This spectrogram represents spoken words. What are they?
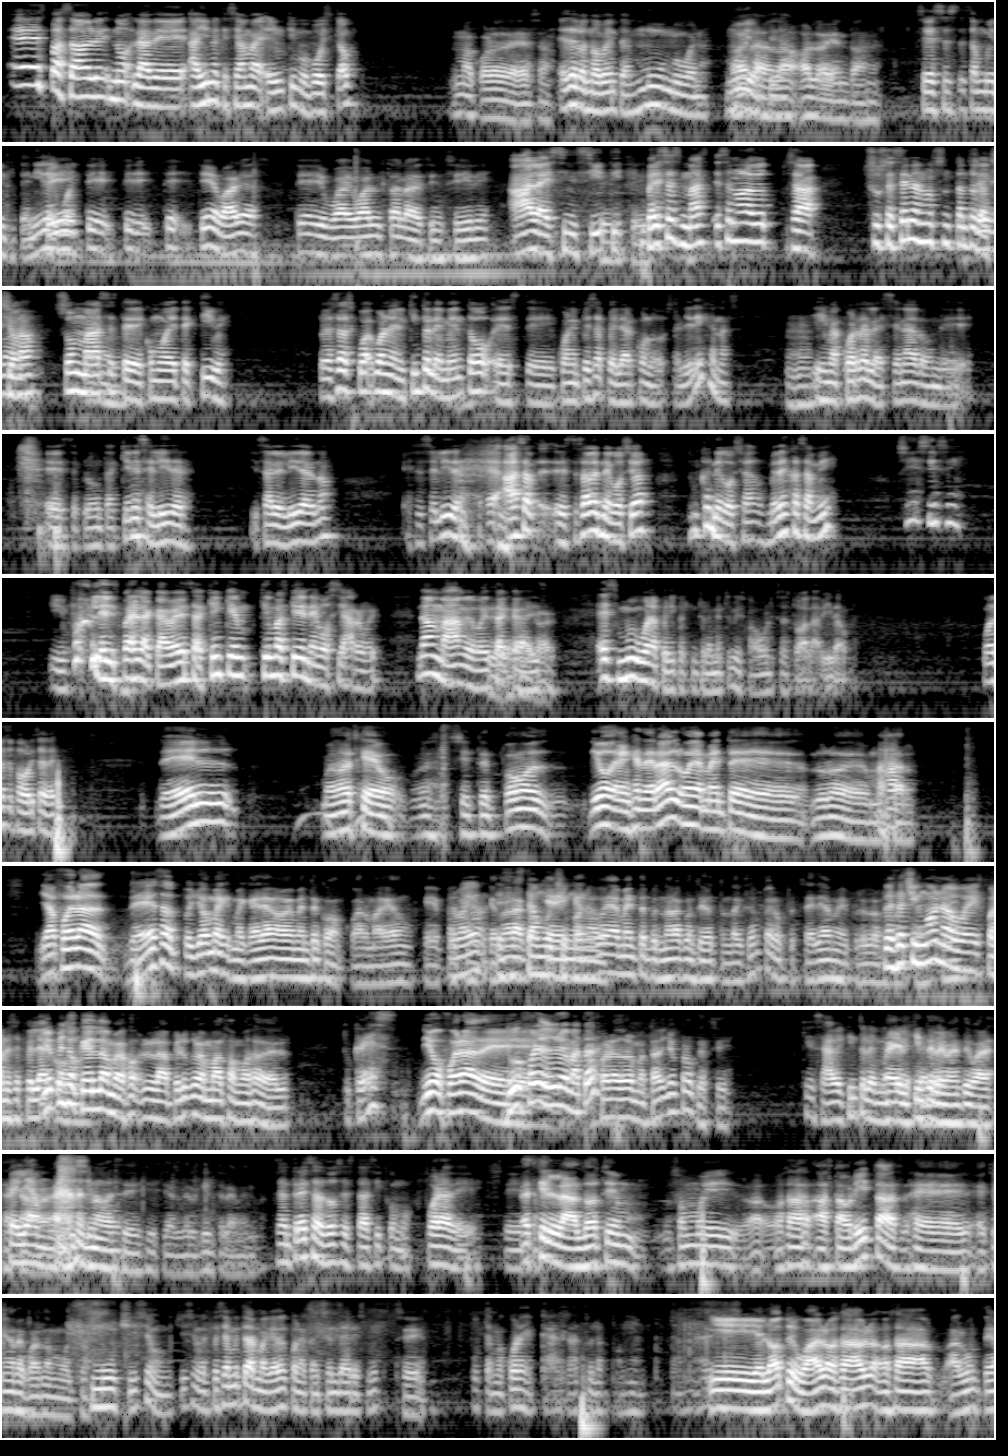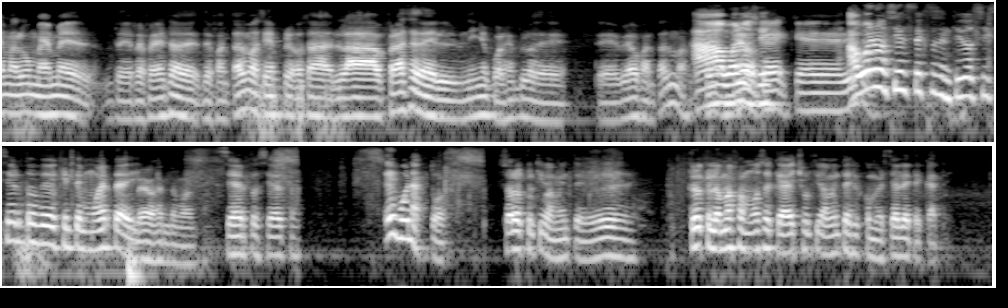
Es pasable. No, la de. Hay una que se llama El último Boy Scout. No me acuerdo de esa. Es de los 90. Muy, muy buena. Muy No, divertida. No, no entonces. Sí, esa esa está muy entretenida. Sí, igual. ti- ti- ti- tiene varias. Tiene igual, igual está la de Sin City. Ah, la de Sin City. Sí, sí. Pero esa es más. Esa no la veo. O sea, sus escenas no son tanto de Sí, acción. ajá. Son más este como detective. Pero esas. Bueno, en el quinto elemento. Este. Cuando empieza a pelear con los alienígenas. Y me acuerdo de la escena donde este pregunta, ¿quién es el líder? Y sale el líder, ¿no? Ese es el líder. Eh, ah, este, ¿Sabes negociar? Nunca he negociado. ¿Me dejas a mí? Sí, sí, sí. Y ¡pum! le dispara en la cabeza. ¿Quién, quién, quién más quiere negociar, güey? No mames, güey, está cagadísimo. Es muy buena película, Quinto Elemento, mis favoritos de toda la vida, güey. ¿Cuál es tu favorita de él? De él, bueno, es que eh, si te pongo, digo, en general, obviamente, duro de matar. Ya fuera de esas, pues yo me, me quedaría obviamente con, con Armageddon, que, pues, Armageddon, que no era, está muy que- que chingona, obviamente pues no la considero tanta acción, pero pues sería mi película. Pero está chingona, sí. güey, cuando se pelea Yo con- pienso que es la mejor, la película más famosa de él. ¿Tú crees? Digo, fuera de... ¿Tú- fuera de Duro de Matar? Fuera de Duro de Matar, yo creo que sí. ¿Quién sabe? El Quinto Elemento. el de quinto pelea. elemento igual está pelea muchísimo, No, sí, sí, cierto, el quinto elemento. O sea, entre esas dos está así como fuera de... de Es que las dos tienen, son muy, o sea, hasta ahorita eh, eh, siguen recordando mucho. Muchísimo, muchísimo. Especialmente Armageddon con la canción de Aerosmith. Sí. Puta, me acuerdo que cada rato la ponían, puta madre. Y el otro igual, o sea, habla, o sea, algún tema, algún meme de referencia de, de fantasma siempre, o sea, la frase del niño, por ejemplo, de, de veo fantasma. Ah, ¿Qué- bueno, veo sí. qué- qué Ah, bueno, sí, el sexto sentido, sí, cierto. Veo gente muerta y... Veo gente muerta. Cierto, cierto. Es buen actor. Solo que últimamente... eh, creo que lo más famoso que ha hecho últimamente es el comercial de Tecate.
